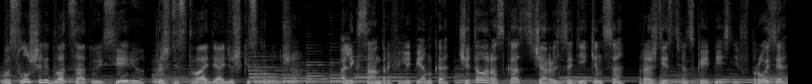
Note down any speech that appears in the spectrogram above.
Вы слушали 20-ю серию «Рождества дядюшки Скруджа». Александр Филипенко читал рассказ Чарльза Диккенса «Рождественская песня в прозе.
